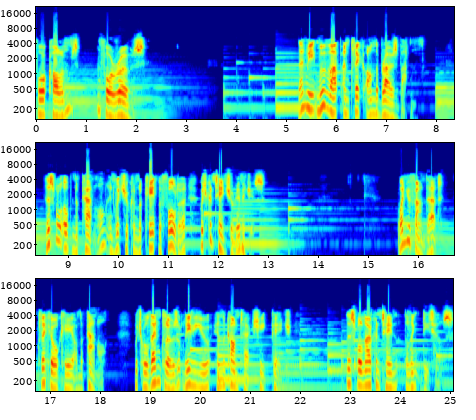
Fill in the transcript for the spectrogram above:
4 columns and 4 rows. Then we move up and click on the Browse button. This will open a panel in which you can locate the folder which contains your images. When you found that, click OK on the panel, which will then close leaving you in the contact sheet page. This will now contain the link details.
